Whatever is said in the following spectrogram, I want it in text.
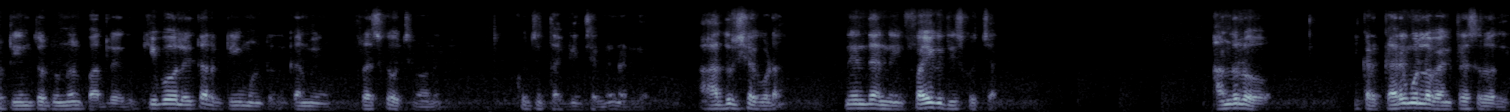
టీంతో ఉన్నాను పర్లేదు. కీబోర్డ్ అయితే వాళ్ళకి టీం ఉంటుంది కానీ మేము ఫ్రెష్గా వచ్చినామని కొంచెం తగ్గించండి అని అడిగారు. ఆ దృశ్య కూడా నేను దాన్ని ఫైవ్కి తీసుకొచ్చాను. అందులో ఇక్కడ కరిముల్ల వెంకటేశ్వరరావుది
